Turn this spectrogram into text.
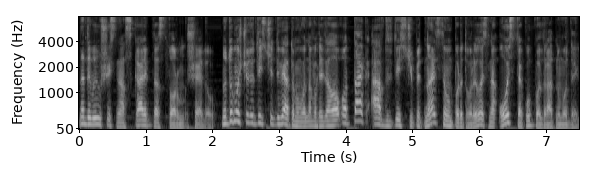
надивившись на Скальп та Storm Shadow. Ну тому що в 2009-му вона виглядала отак, а в 2015-му перетворилась на ось таку квадратну модель.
